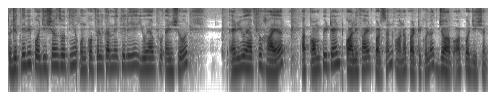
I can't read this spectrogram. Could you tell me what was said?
तो जितनी भी पोजिशंस होती हैं, उनको फिल करने के लिए you have to ensure and you have to hire a competent qualified person on a particular job और पोजिशन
